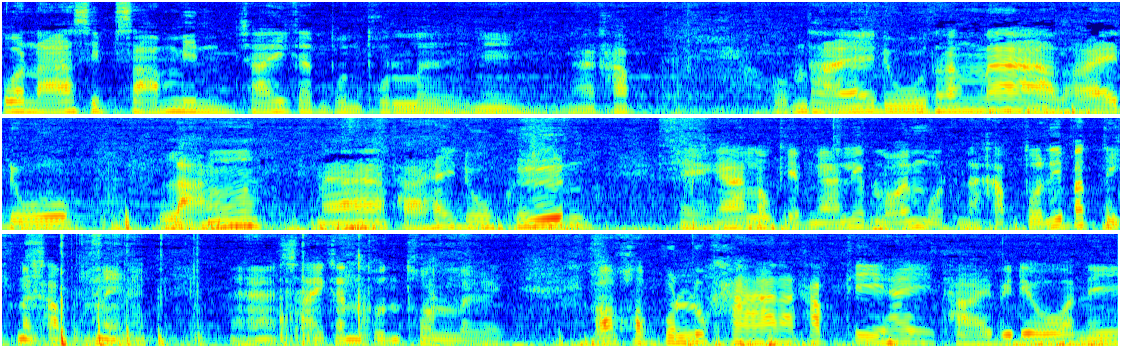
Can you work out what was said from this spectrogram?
ตัวหนา 13 มิลใช้กันทนทนๆเลยนี่นะครับ ผมถ่ายให้ดูทั้งหน้าถ่ายให้ดูหลังนะฮะถ่ายให้ดูพื้นนี่งานเราเก็บงานเรียบร้อยหมดนะครับ ตัวนี้พลาสติกนะครับนี่ นะฮะใช้กันทนทนๆเลย ขอขอบคุณลูกค้านะครับที่ให้ถ่ายวิดีโอวันนี้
